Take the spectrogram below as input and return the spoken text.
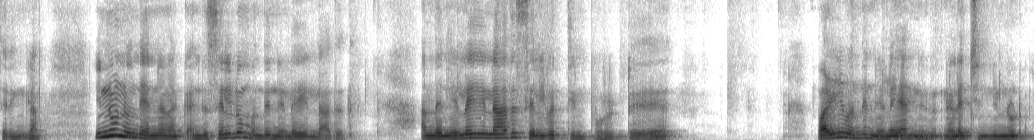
சரிங்களா? இன்னொன்று வந்து என்னென்னாக்கா இந்த செல்வம் வந்து நிலையில்லாதது அந்த நிலையில்லாத செல்வத்தின் பொருட்டு பழி வந்து நிலையாக நினச்சி நின்றுடும்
